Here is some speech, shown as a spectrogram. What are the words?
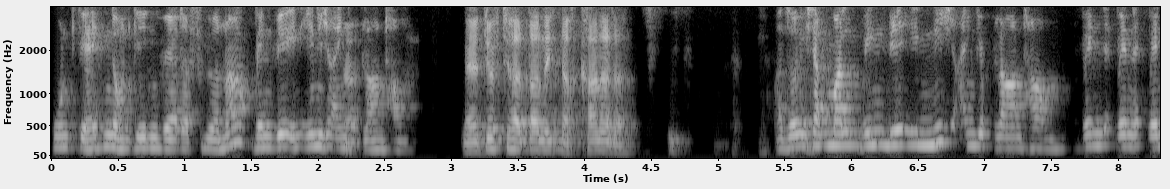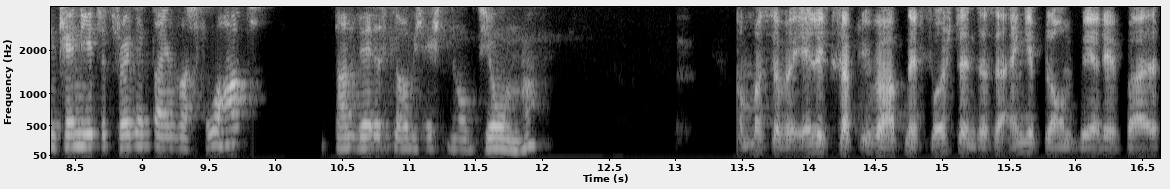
und wir hätten noch einen Gegenwert dafür, ne? wenn wir ihn eh nicht eingeplant ja. haben. Er dürfte halt dann nicht nach Kanada. Also ich sag mal, wenn wir ihn nicht eingeplant haben, wenn, wenn, wenn Kenny zu Trade Deadline was vorhat, dann wäre das, glaube ich, echt eine Option. Ne? Kann man es aber ehrlich gesagt überhaupt nicht vorstellen, dass er eingeplant wäre, weil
